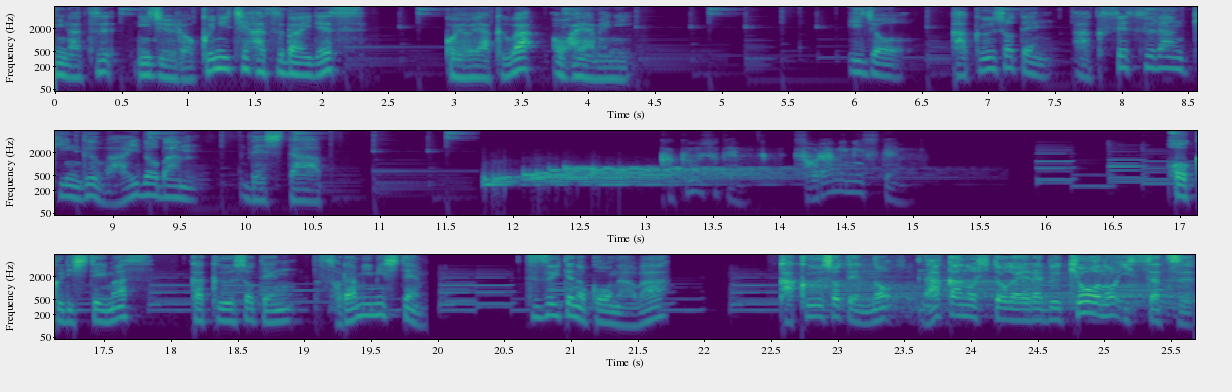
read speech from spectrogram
2月26日発売です。ご予約はお早めに。以上架空書店アクセスランキングワイド版でした。架空書店空耳視点。お送りしています。架空書店空耳視点。続いてのコーナーは架空書店の中の人が選ぶ今日の一冊。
